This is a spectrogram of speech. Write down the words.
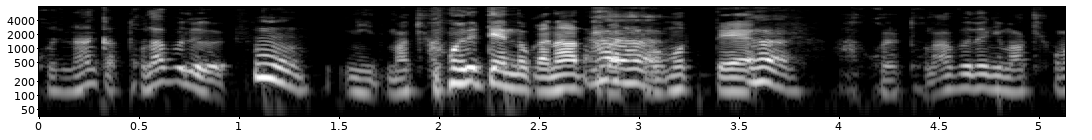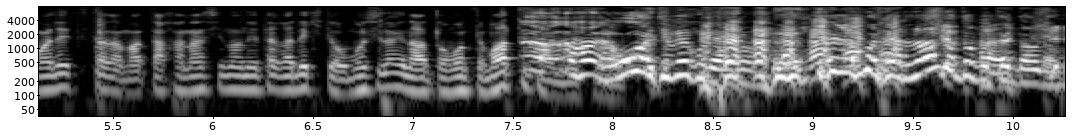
これなんかトラブルうん。に巻き込まれてんのかなとかって思って、はいはいあこれトラブルに巻き込まれてたらまた話のネタができて面白いなと思って待ってたんですよ。おいてめえこれやろう。てめえこれやろうなんだと思ってんだ俺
